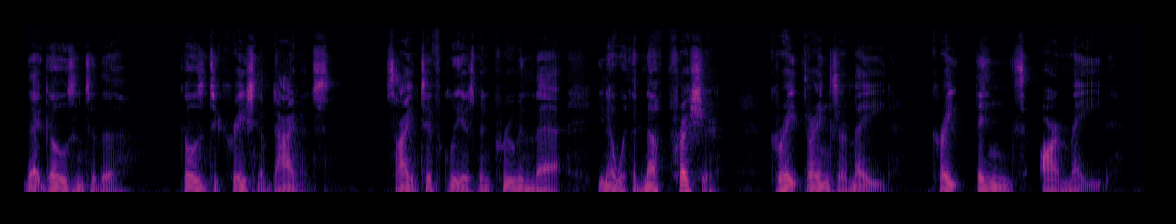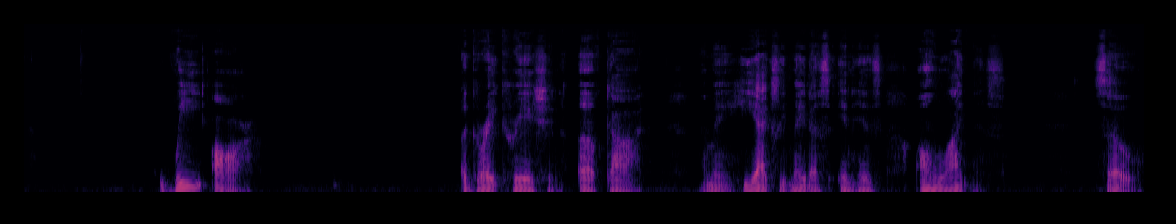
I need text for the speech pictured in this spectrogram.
that goes into the goes into creation of diamonds. Scientifically, it's been proven that you know with enough pressure, great things are made. Great things are made. We are a great creation of God. I mean, He actually made us in His own likeness. So,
